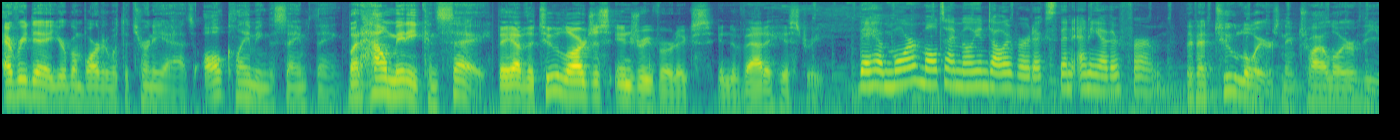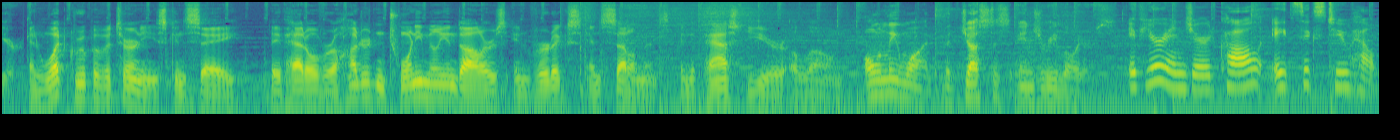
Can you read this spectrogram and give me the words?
Every day you're bombarded with attorney ads, all claiming the same thing. But how many can say? They have the two largest injury verdicts in Nevada history. They have more multi million dollar verdicts than any other firm. They've had two lawyers named Trial Lawyer of the Year. And what group of attorneys can say they've had over $120 million in verdicts and settlements in the past year alone? Only one, the Justice Injury Lawyers. If you're injured, call 862 HELP.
